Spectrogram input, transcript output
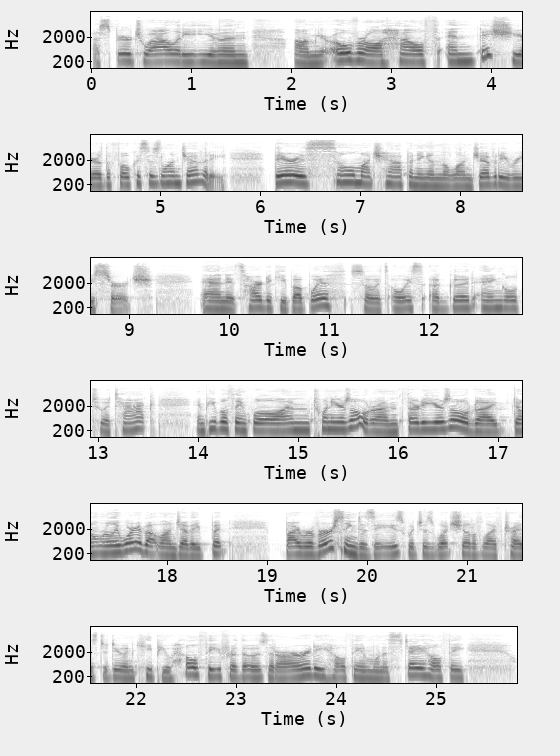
uh, spirituality, even um, your overall health. And this year, the focus is longevity. There is so much happening in the longevity research and it's hard to keep up with. So it's always a good angle to attack. And people think, well, I'm 20 years old or I'm 30 years old. I don't really worry about longevity. But by reversing disease, which is what Shield of Life tries to do and keep you healthy for those that are already healthy and want to stay healthy,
